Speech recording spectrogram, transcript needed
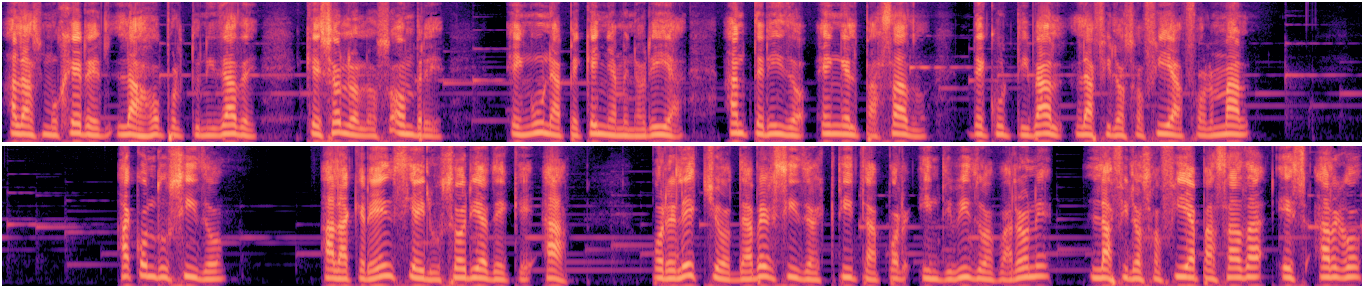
a las mujeres las oportunidades que solo los hombres, en una pequeña minoría, han tenido en el pasado de cultivar la filosofía formal, ha conducido a la creencia ilusoria de que A. Por el hecho de haber sido escrita por individuos varones, la filosofía pasada es algo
